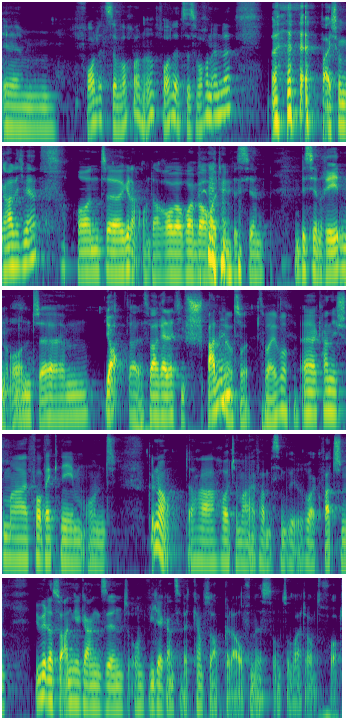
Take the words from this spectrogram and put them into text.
Äh, ähm, vorletzte Woche, ne? Vorletztes Wochenende. Weiß schon gar nicht mehr. Und äh, genau, und darüber wollen wir heute ein bisschen, ein bisschen reden. Und ähm, ja, das war relativ spannend. vor zwei Wochen. Äh, kann ich schon mal vorwegnehmen. Und genau, da heute mal einfach ein bisschen drüber quatschen, wie wir das so angegangen sind und wie der ganze Wettkampf so abgelaufen ist und so weiter und so fort.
